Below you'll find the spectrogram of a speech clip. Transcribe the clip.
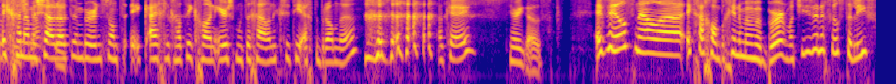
Ik ga naar mijn shout-out en burns, want ik, eigenlijk had ik gewoon eerst moeten gaan, want ik zit hier echt te branden. Oké, here he goes. Even heel snel, eh, ik ga gewoon beginnen met mijn burn, want jullie zijn echt veel te lief.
